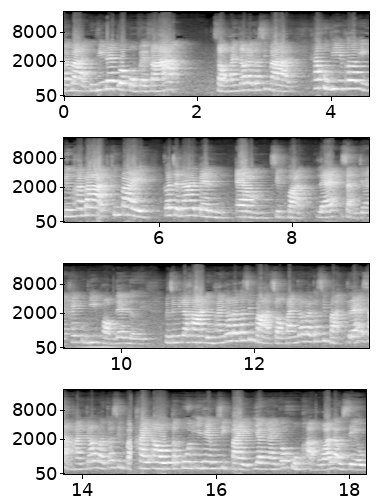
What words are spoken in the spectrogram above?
1,000 บาท คุณพี่ได้ตัวโปร่งไฟฟ้า 2,990 บาาทถ้าคุณพี่เพิ่มอีก 1,000 บาทขึ้นไป ก็จะได้เป็นแอม10วัตต์และสายแจ็คให้คุณพี่พร้อมเล่นเลย มันจะมีราคา 1,990 บาท 2,990 บาท และ 3,990 บาท ใครเอาตระกูล Intel Music ไป ยังไงก็คุ้มค่ะ เพราะว่าเราเซลล์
